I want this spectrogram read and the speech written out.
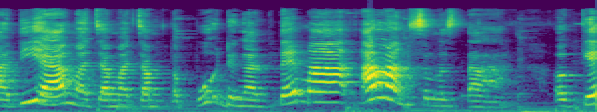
Ya macam-macam tepuk dengan tema alam semesta. Oke?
